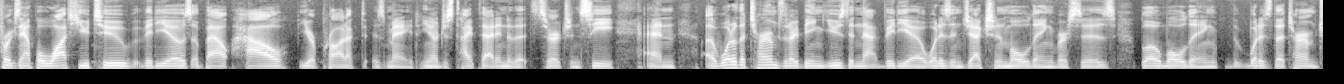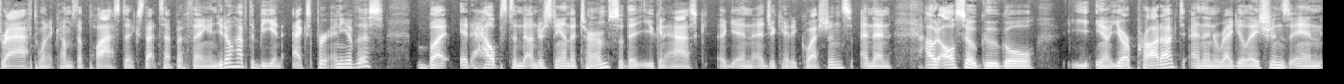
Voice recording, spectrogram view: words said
for example, watch YouTube videos about how your product is made. You know, just type that into the search and see. And uh, what are the terms that are being used in that video? What is injection molding versus blow molding? What is the term draft when it comes to plastics? That type of thing. And you don't have to be an expert in any of this, but it helps to understand the terms so that you can ask again educated questions. And then I would also Google you know your product and then regulations in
